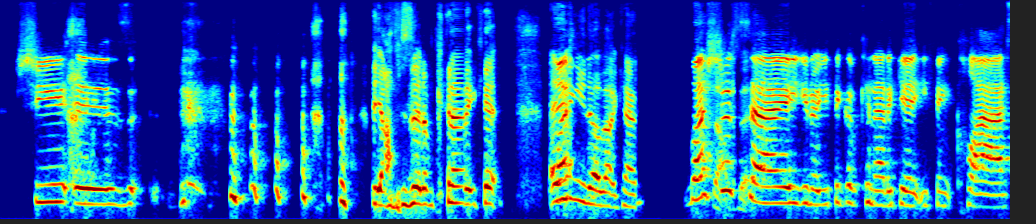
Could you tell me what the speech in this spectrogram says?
she is the opposite of Connecticut. Anything you know about Connecticut let's just say, you know, you think of Connecticut, you think class,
